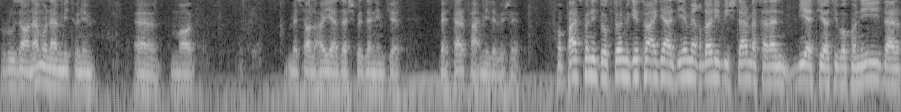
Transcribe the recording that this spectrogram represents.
روزانه هم می‌تونیم ما مثال هایی ازش بزنیم که بهتر فهمیده بشه. خب پس کنید دکتر میگه تو اگه از یه مقداری بیشتر مثلا بی احتیاطی بکنی در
